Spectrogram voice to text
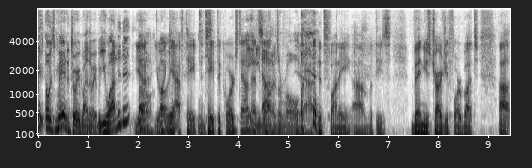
Oh, it's mandatory, by the way. But you wanted it? Yeah, Oh, you want oh, yeah. gaff tape to tape the cords down? Eighty uh, dollars a roll. yeah, it's funny um, what these venues charge you for, but uh,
